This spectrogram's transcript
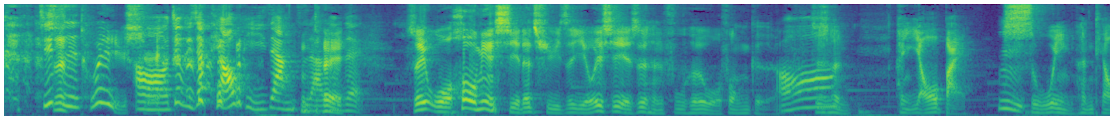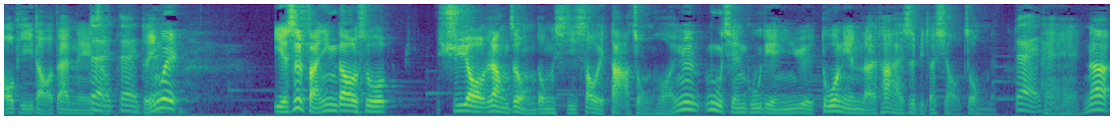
其实退学。哦，就比较调皮这样子啊，对。对不对？所以我后面写的曲子有一些也是很符合我风格哦。嗯就是很很摇摆、swing，很调皮捣蛋那一种。对对对对，因为也是反映到说需要让这种东西稍微大众化，因为目前古典音乐多年来它还是比较小众的。对，嘿嘿，那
